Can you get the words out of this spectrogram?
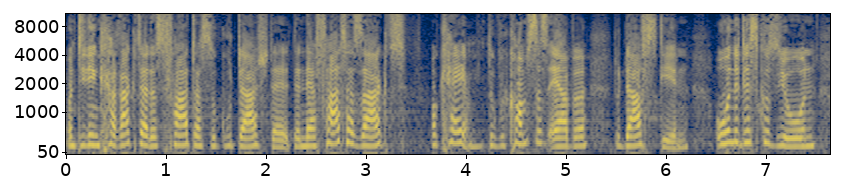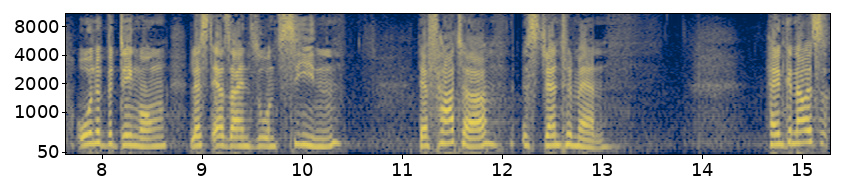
und die den Charakter des Vaters so gut darstellt. Denn der Vater sagt, okay, du bekommst das Erbe, du darfst gehen. Ohne Diskussion, ohne Bedingung lässt er seinen Sohn ziehen der Vater ist Gentleman. Und genau, ist,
